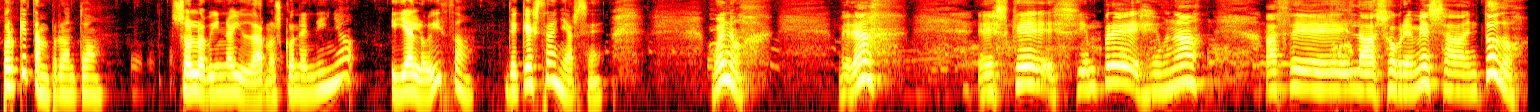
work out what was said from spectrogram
¿Por qué tan pronto? Solo vino a ayudarnos con el niño y ya lo hizo. ¿De qué extrañarse? Bueno, verá, es que siempre una hace la sobremesa en todo.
